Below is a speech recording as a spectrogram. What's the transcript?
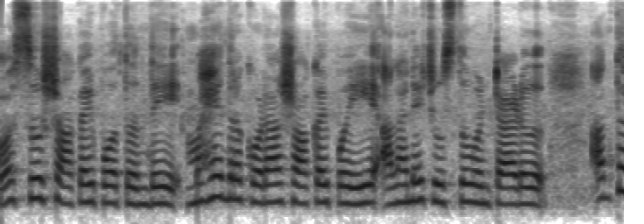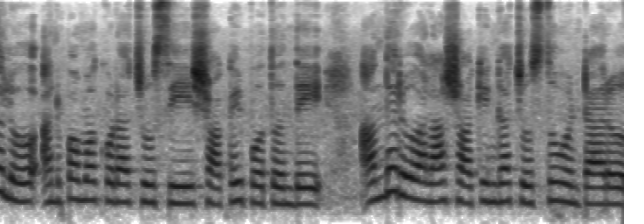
వసు షాక్ అయిపోతుంది. మహేంద్ర కూడా షాక్ అయిపోయి అలానే చూస్తూ ఉంటాడు. అంతలో అనుపమ కూడా చూసి షాక్ అయిపోతుంది. అందరూ అలా షాకింగ్గా చూస్తూ ఉంటారు.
